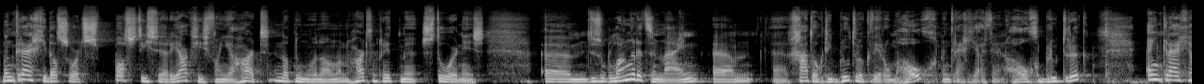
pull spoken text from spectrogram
dan krijg je dat soort spastische reacties van je hart. En dat noemen we dan een hartritmestoornis. Ehm, dus op langere termijn ehm, eh, gaat ook die bloeddruk weer omhoog. Dan krijg je juist weer een hoge bloeddruk. En krijg je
